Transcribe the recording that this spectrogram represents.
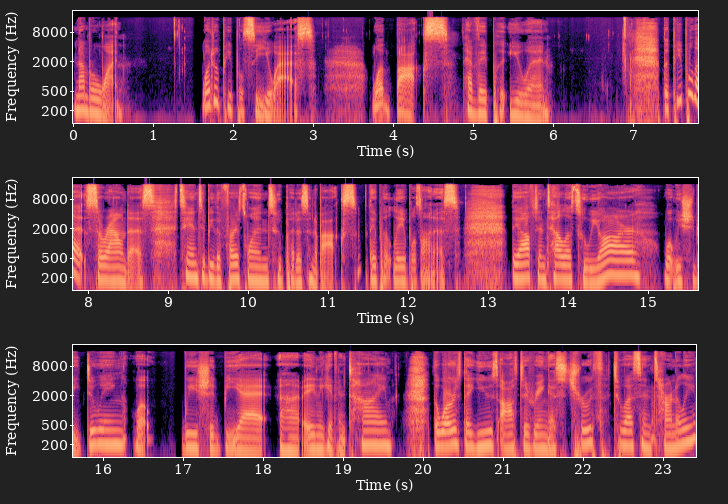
Number one, what do people see you as? What box have they put you in? The people that surround us tend to be the first ones who put us in a box. They put labels on us. They often tell us who we are, what we should be doing, what we should be at uh, any given time. The words they use often ring as truth to us internally,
